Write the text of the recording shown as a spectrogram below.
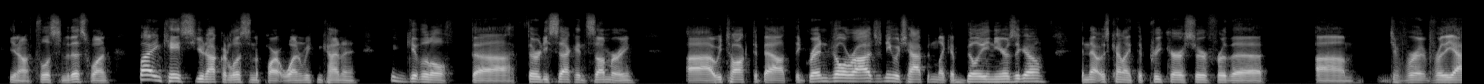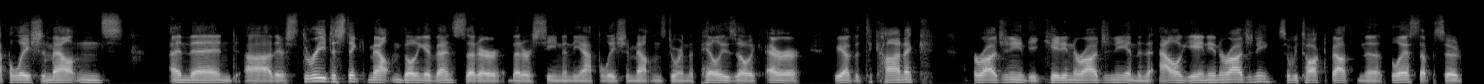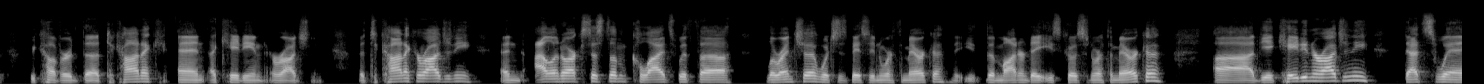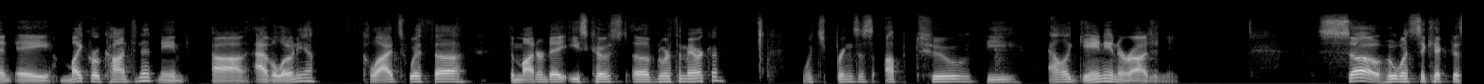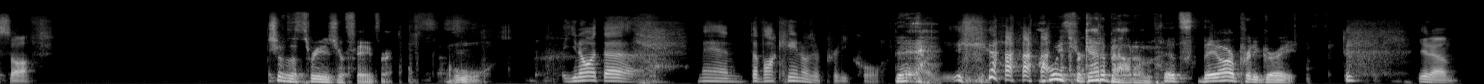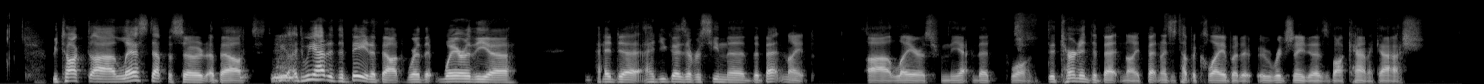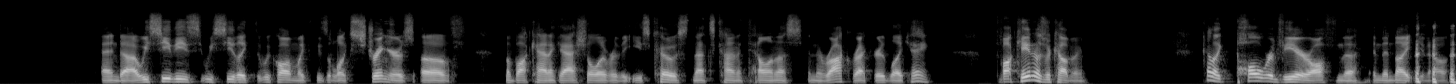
you know to listen to this one. But in case you're not going to listen to part one we can kind of give a little uh 30 second summary. Uh we talked about the grenville orogeny which happened like a billion years ago. And that was kind of like the precursor for the um for, for the appalachian mountains and then uh, there's three distinct mountain building events that are that are seen in the Appalachian Mountains during the Paleozoic era. We have the Taconic orogeny, the Acadian orogeny, and then the Alleghanian orogeny. So we talked about in the, the last episode, we covered the Taconic and Acadian orogeny. The Taconic orogeny and island arc system collides with uh, Laurentia, which is basically North America, the, the modern day east coast of North America. Uh, the Acadian orogeny, that's when a microcontinent named uh, Avalonia collides with uh, the modern day east coast of North America, which brings us up to the Alleghanian orogeny. So, who wants to kick this off? Which of the three is your favorite? Ooh. You know what? The man, the volcanoes are pretty cool. Yeah, I always forget about them. It's they are pretty great. you know, we talked uh, last episode about we, we had a debate about where the where the uh, had uh, had you guys ever seen the the bentonite uh, layers from the that well it turned into bentonite. Bentonite's a type of clay, but it originated as volcanic ash. And uh, we see these we see like we call them like these little like stringers of of volcanic ash all over the east coast, and that's kind of telling us in the rock record like, hey, the volcanoes are coming. Kind of like Paul Revere off in the in the night, you know.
